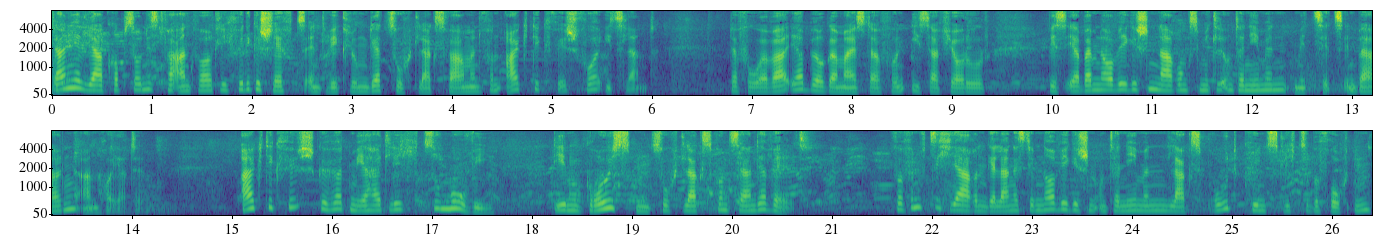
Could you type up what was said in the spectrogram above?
Daniel Jakobson ist verantwortlich für die Geschäftsentwicklung der Zuchtlachsfarmen von Arctic Fish vor Island. Davor war er Bürgermeister von Isafjordur, bis er beim norwegischen Nahrungsmittelunternehmen mit Sitz in Bergen anheuerte. Arctic Fish gehört mehrheitlich zu Movi, dem größten Zuchtlachskonzern der Welt. Vor 50 Jahren gelang es dem norwegischen Unternehmen, Lachsbrut künstlich zu befruchten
